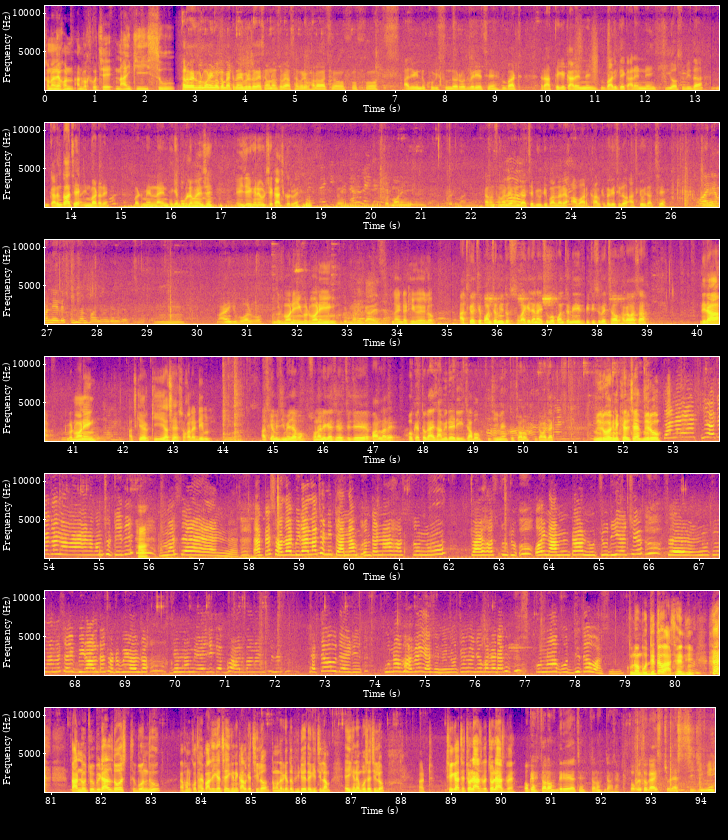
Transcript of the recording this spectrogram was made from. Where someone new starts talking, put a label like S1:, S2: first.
S1: সোনালি এখন আনবক্স করছে Nike shoe
S2: hello guys good morning welcome back to the video তো guys কেমন আছো? সবাই আশা করি ভালো আছো। আজকে কিন্তু খুবই সুন্দর রোদ বেরিয়েছে বাট রাত থেকে কারেন্ট নেই বাড়িতে কারেন্ট নেই কি অসুবিধা? কারেন্ট তো আছে ইনভার্টারে বাট মেন লাইন থেকে প্রবলেম হয়েছে। এই যে এখানে উঠছে কাজ করবে। তো গুড মর্নিং এখন সোনালি এখন যাচ্ছে বিউটি পার্লারে আবার কালকে তো গেছিল আজকেও যাচ্ছে।
S3: হয়নি আমার নেল এক্সটেনশন হয়নি ওই জন্য যাচ্ছি।
S2: হুম। মানে কি বলব? Good morning good morning
S1: good morning guys
S2: লাইনটা ঠিক হয়ে এলো আজকে হচ্ছে পঞ্চমী তো সবাইকে জানাই শুভ পঞ্চমীর প্রীতি শুভেচ্ছা ও ভালোবাসা। দিদা গুড মর্নিং আজকে আর কি আছে সকালে? ডিম? আজকে আমি জিমে যাব। সোনালি গেছে হচ্ছে যে পার্লারে। ওকে তো গাইজ আমি রেডি যাব জিমে। তো চলো যাওয়া যাক। মিরু এখানে খেলছে। মিরু? হ্যাঁ
S4: একটা সাদা বিড়াল আছে নি তার নাম তার নাম হাসুনু চাই হাসুচু ওই নামটা নুচু দিয়েছে সে নুচু নামে সেই বিড়ালটা ছোট বিড়ালটা জন্য আমি এইদিকে ঘর বানাইছিল খেতেও দেয়নি কোনোভাবেই আসেনি নুচু নুচু করে ডাকে কোনো বুদ্ধিতেও আসেনি
S2: কোনো বুদ্ধিতেও আসেনি। তার নচু বিড়াল দোস্ত বন্ধু এখন কোথায় পালিয়ে গেছে এইখানে কালকে ছিল তোমাদেরকে তো ভিডিও দেখেছিলাম এইখানে বসেছিল। বাট ঠিক আছে চলে আসবে চলে আসবে। ওকে চলো দেরি হয়ে যাচ্ছে চলো যা যাক। ওকে তো গাইস চলে আসছি জিমে।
